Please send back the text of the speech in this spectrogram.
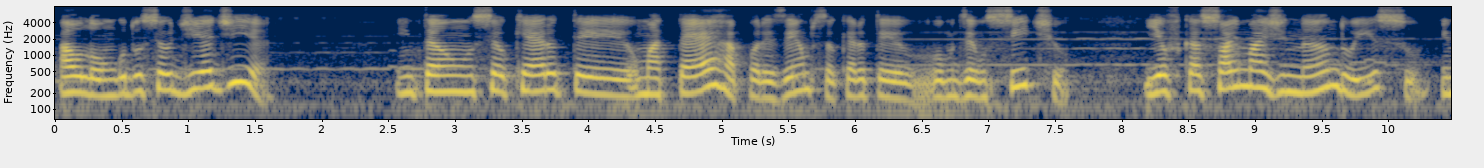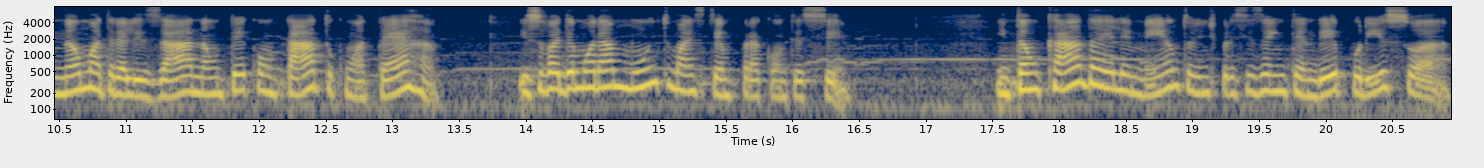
ao longo do seu dia a dia. Então, se eu quero ter uma terra, por exemplo, se eu quero ter, vamos dizer, um sítio, e eu ficar só imaginando isso e não materializar, não ter contato com a terra, isso vai demorar muito mais tempo para acontecer. Então, cada elemento a gente precisa entender, por isso a,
